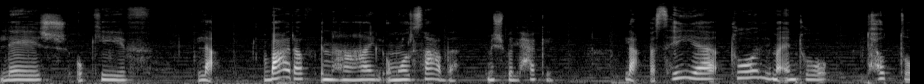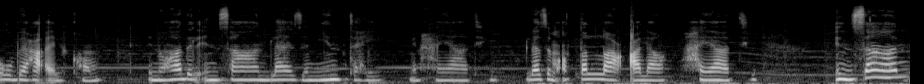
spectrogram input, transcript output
ليش وكيف. لا بعرف إنها هاي الأمور صعبة مش بالحكي. لا بس هي طول ما انتو تحطوا بعقلكم إنه هذا الإنسان لازم ينتهي من حياتي لازم أطلع على حياتي. إنسان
